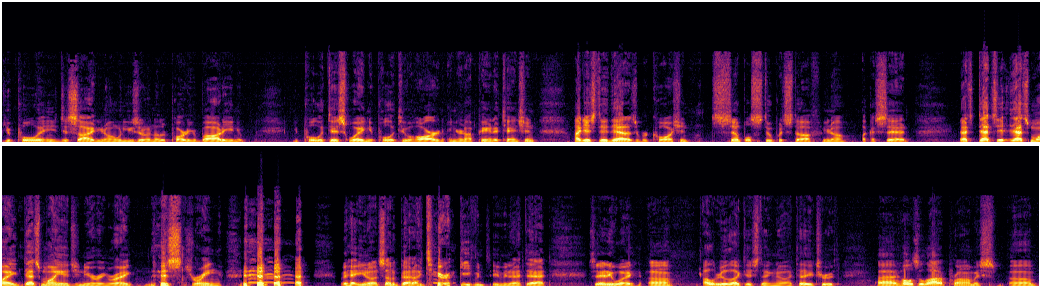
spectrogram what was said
you pull it and you decide, you know, I want to use it on another part of your body, and you you pull it this way and you pull it too hard and you're not paying attention. I just did that as a precaution. Simple, stupid stuff, you know. Like I said, that's that's it. That's my that's my engineering, right? This string. but hey, you know, it's not a bad idea, even even at that. So anyway, uh, I really like this thing now. I tell you the truth, uh, it holds a lot of promise. Um,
